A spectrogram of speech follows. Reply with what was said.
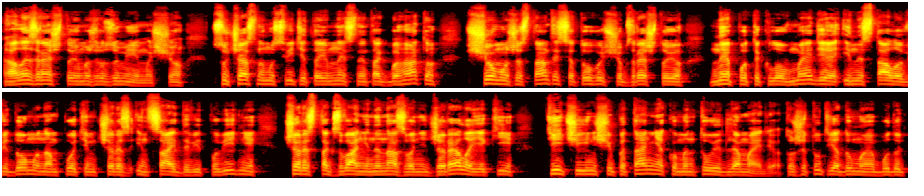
Але зрештою, ми ж розуміємо, що в сучасному світі таємниць не так багато. Що може статися того, щоб зрештою не потекло в медіа і не стало відомо нам потім через інсайди відповідні, через так звані неназвані джерела, які ті чи інші питання коментують для медіа. Тож і тут, я думаю, будуть,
